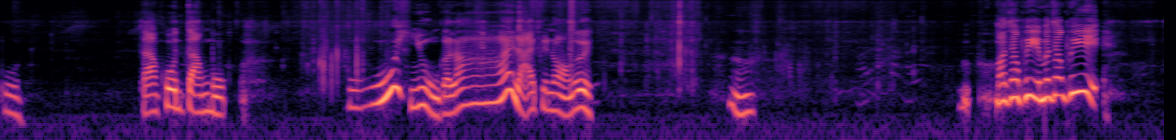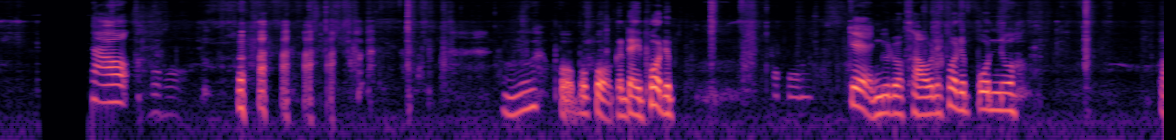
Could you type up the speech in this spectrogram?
พูนต่างคนต่างบุกอุ้ยยุ่งกันหลายหลายพี่น้องเอ้ยอืม มาทางพี่มาทางพี่เท่าเออพ่อพอกันได้พ่อเดี๋ยวแกล้งอยู่ดอกเสาเดี๋ยวพ่อเดี๋ยวปนอยู่ไป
